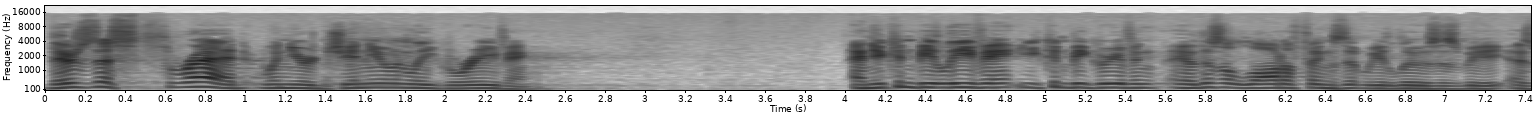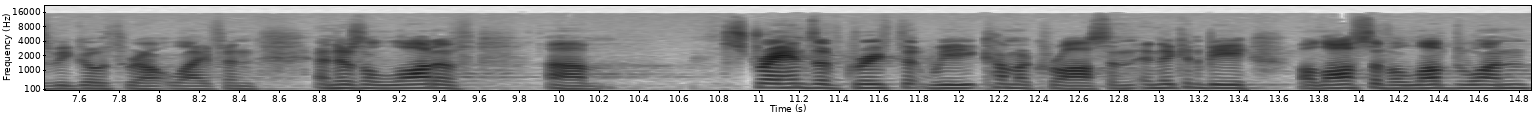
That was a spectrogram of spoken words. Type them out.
There's this thread when you're genuinely grieving. And you can be leaving, you can be grieving. You know, there's a lot of things that we lose as we as we go throughout life, and and there's a lot of um, strands of grief that we come across, and, and it can be a loss of a loved one.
